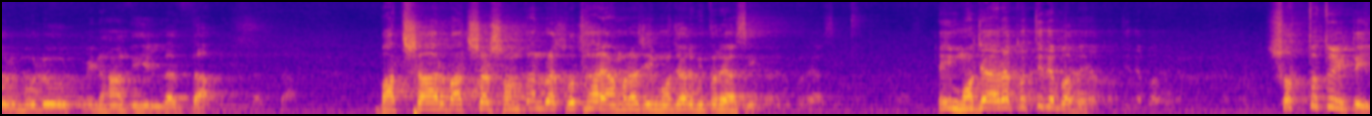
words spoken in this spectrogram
উল মুলুক মিন হাদিহিল লাদ্দা বাদশাহ আর বাদশার সন্তানরা কোথায়? আমরা যে মজার ভিতরে আছি। এই মজা এরা কোথেকে পাবে? সত্য তো এটাই।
